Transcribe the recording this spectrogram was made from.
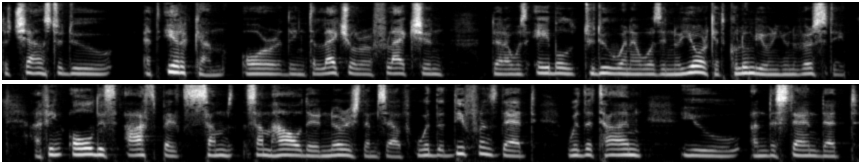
the chance to do at IRCAM, or the intellectual reflection that I was able to do when I was in New York at Columbia University. I think all these aspects some somehow they nourish themselves with the difference that with the time you understand that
